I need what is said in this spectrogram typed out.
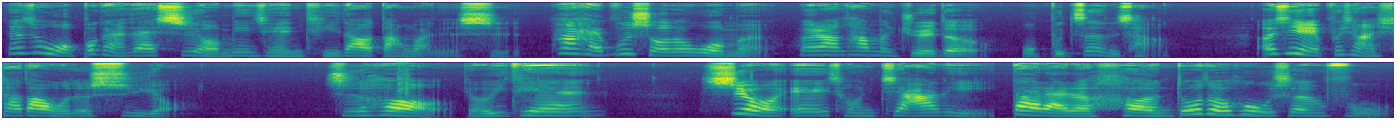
但是我不敢在室友面前提到当晚的事，怕还不熟的我们会让他们觉得我不正常，而且也不想吓到我的室友。之后有一天，室友 A 从家里带来了很多的护身符，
